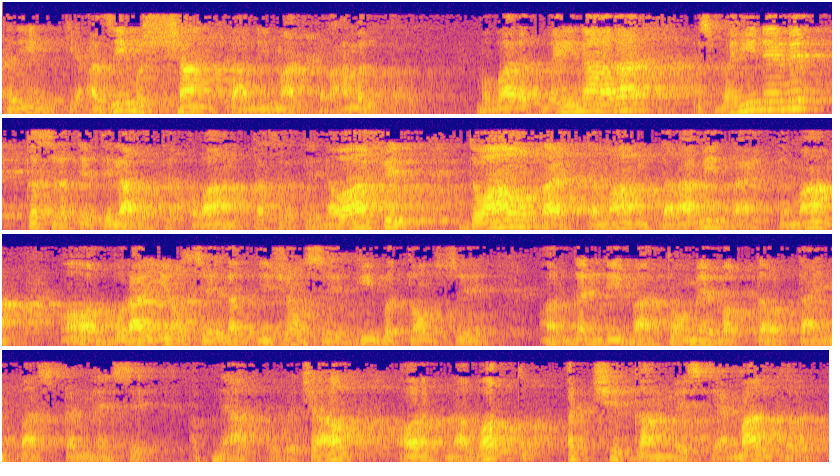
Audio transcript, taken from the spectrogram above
کریم کی عظیم الشان تعلیمات پر عمل کرو۔ مبارک مہینہ آ رہا ہے، اس مہینے میں کثرت تلاوت قرآن، کثرت نوافل، دعاؤں کا اہتمام تراوی کا اہتمام اور برائیوں سے لفزشوں سے گیبتوں سے اور گندی باتوں میں وقت اور ٹائم پاس کرنے سے اپنے آپ کو بچاؤ اور اپنا وقت اچھے کام میں استعمال کرو۔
